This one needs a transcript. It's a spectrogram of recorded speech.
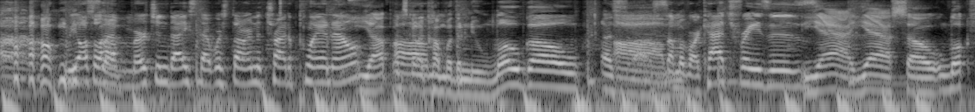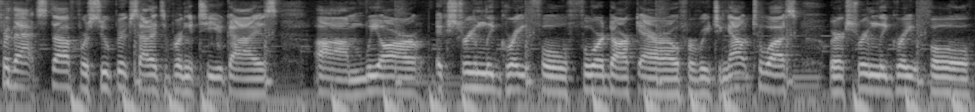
Um, We also so- have merchandise that we're starting to try to plan out. Yep, it's gonna Um, come with a new logo. uh, s- uh, um, some of our catchphrases. Yeah, yeah. So look for that stuff. We're super excited to bring it to you guys. Um, we are extremely grateful for Dark Arrow for reaching out to us. We're extremely grateful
